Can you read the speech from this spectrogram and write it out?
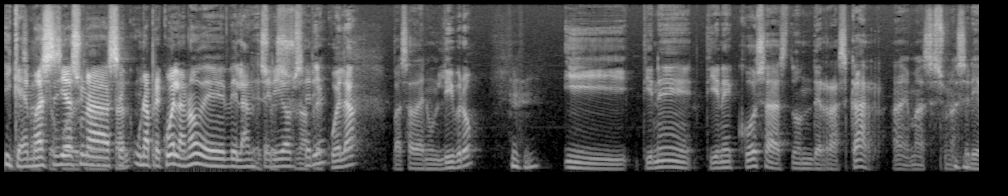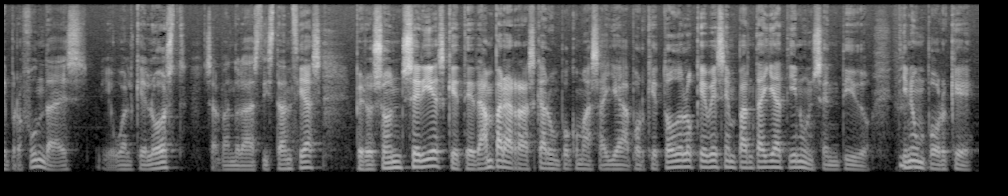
Y que además ya es una, una precuela, ¿no? De, de la Eso anterior es una serie. precuela basada en un libro y tiene, tiene cosas donde rascar. Además, es una serie profunda, es igual que Lost, salvando las distancias, pero son series que te dan para rascar un poco más allá, porque todo lo que ves en pantalla tiene un sentido, tiene un porqué,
